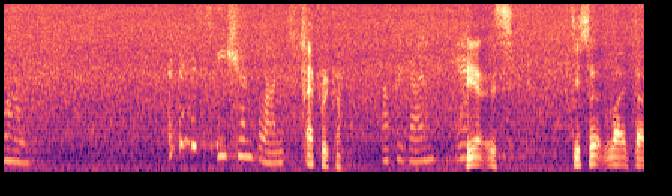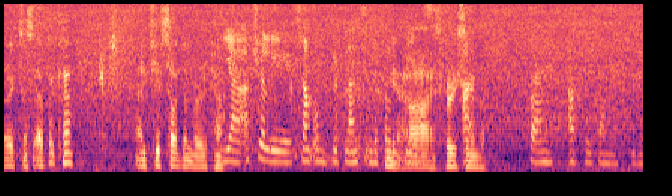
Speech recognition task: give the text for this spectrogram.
Wow. I think this is Asian plant. Africa. African. And Here is this uh, right direction is Africa, and here South America. Yeah, actually, some of the plants in the Philippines Yeah, it's very similar. from Africa mostly.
